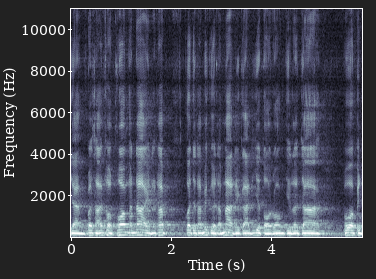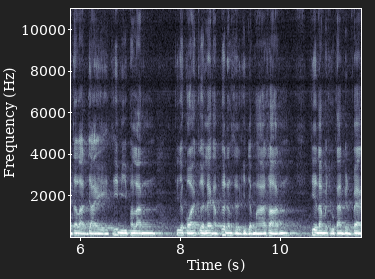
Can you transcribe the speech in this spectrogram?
อย่างประสานสอดคล้องกันได้นะครับ ก็จะทำให้เกิดอำนาจในการที่จะต่อรองเจรจา เพราะว่าเป็นตลาดใหญ่ที่มีพลัง ที่จะก่อให้เกิดแรงขับเคลื่อนทางเศรษฐกิจอย่างมหาศาลที่จะนำไปสู่การเปลี่ยนแปลง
